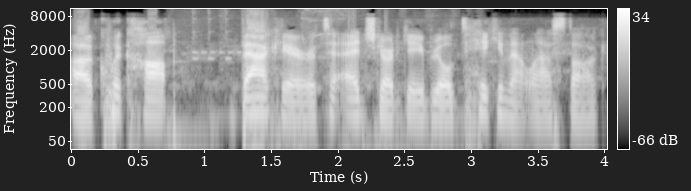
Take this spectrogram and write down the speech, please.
a quick hop back air to edge guard Gabriel, taking that last stock.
